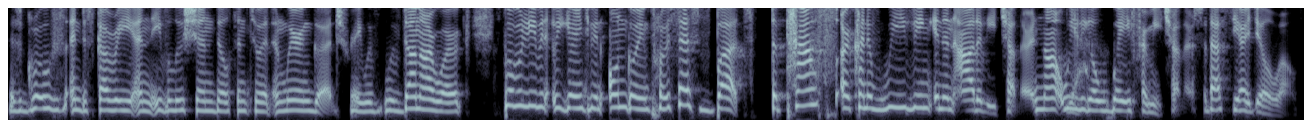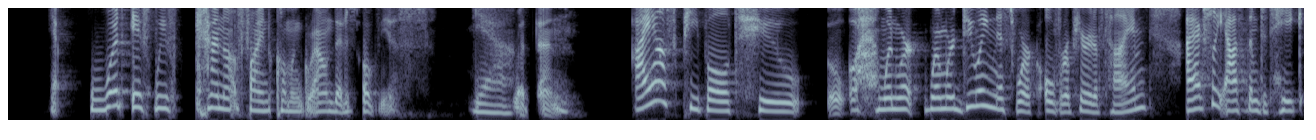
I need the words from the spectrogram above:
There's growth and discovery and evolution built into it, and we're in good. Right, we've we've done our work. It's probably going to be an ongoing process, but the paths are kind of weaving in and out of each other, not weaving away from each other. So that's the ideal world. What if we cannot find common ground that is obvious? Yeah. What then? I ask people to when we're when we're doing this work over a period of time, I actually ask them to take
